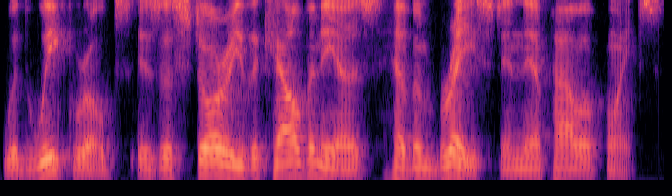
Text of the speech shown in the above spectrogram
with weak ropes is a story the Calvineers have embraced in their PowerPoints.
